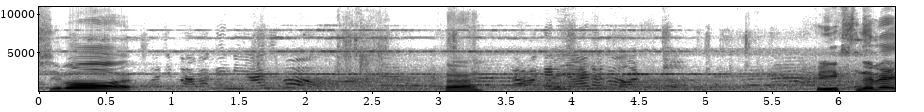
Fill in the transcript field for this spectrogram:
শিবায়। হ্যাঁ? রিক্স নেবে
